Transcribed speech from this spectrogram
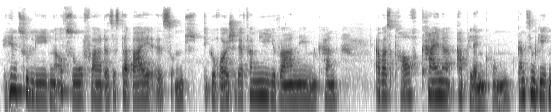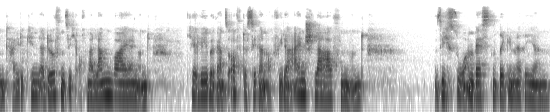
hinzulegen, aufs Sofa, dass es dabei ist und die Geräusche der Familie wahrnehmen kann. Aber es braucht keine Ablenkung. Ganz im Gegenteil, die Kinder dürfen sich auch mal langweilen und ich erlebe ganz oft, dass sie dann auch wieder einschlafen und sich so am besten regenerieren.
